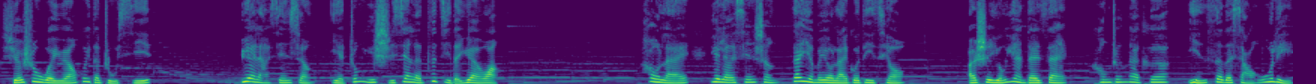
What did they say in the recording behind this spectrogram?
学术委员会的主席。月亮先生也终于实现了自己的愿望。后来，月亮先生再也没有来过地球，而是永远待在空中那颗银色的小屋里。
